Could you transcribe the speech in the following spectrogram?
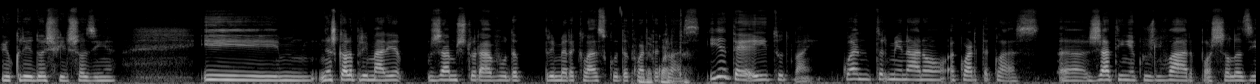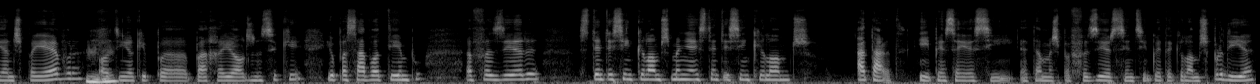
Eu criei dois filhos sozinha. E hum, na escola primária já misturava o da primeira classe com o da quarta, quarta. classe. E até aí tudo bem. Quando terminaram a quarta classe, ah, já tinha que os levar para os salesianos para Évora, Uhum. ou tinha que ir para, para Arraiolos, não sei o quê. Eu passava o tempo a fazer 75 km de manhã e 75 km à tarde. E pensei assim, então, mas para fazer 150 km por dia,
